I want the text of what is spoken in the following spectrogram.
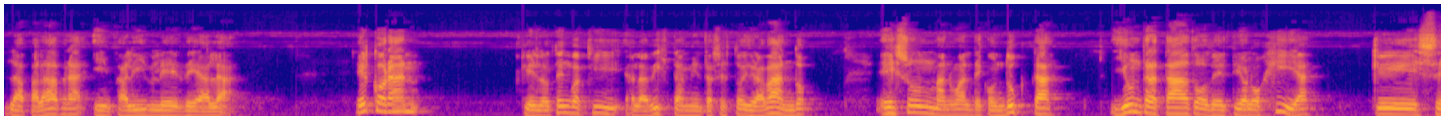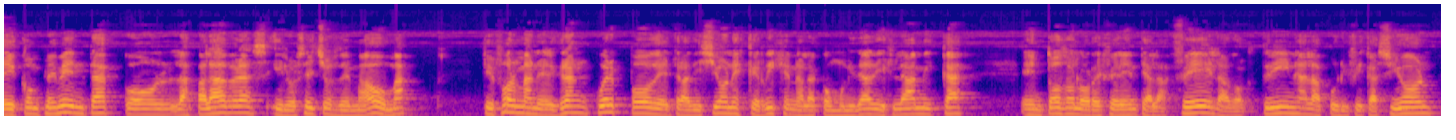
la palabra infalible de Alá. El Corán, que lo tengo aquí a la vista mientras estoy grabando, es un manual de conducta y un tratado de teología que se complementa con las palabras y los hechos de Mahoma, que forman el gran cuerpo de tradiciones que rigen a la comunidad islámica en todo lo referente a la fe, la doctrina, la purificación,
